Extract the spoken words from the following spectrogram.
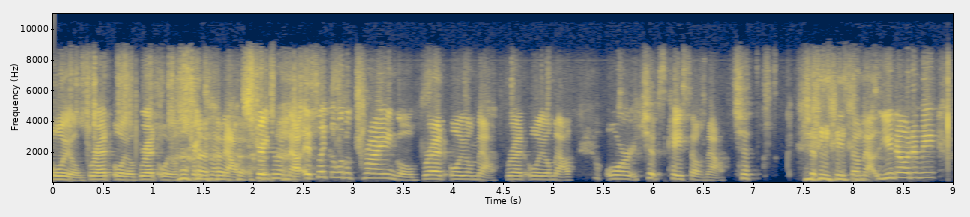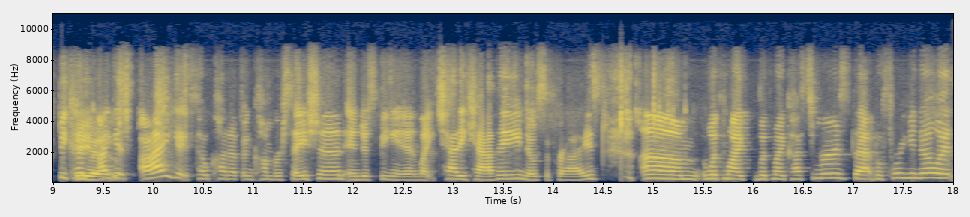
oil, bread, oil, bread, oil, straight to my mouth, straight to my mouth. It's like a little triangle, bread, oil, mouth, bread, oil, mouth, or chips, queso, mouth, chips, chips, queso, mouth. You know what I mean? Because yes. I get, I get so caught up in conversation and just being like chatty Cathy, no surprise, um, with my, with my customers that before you know it,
